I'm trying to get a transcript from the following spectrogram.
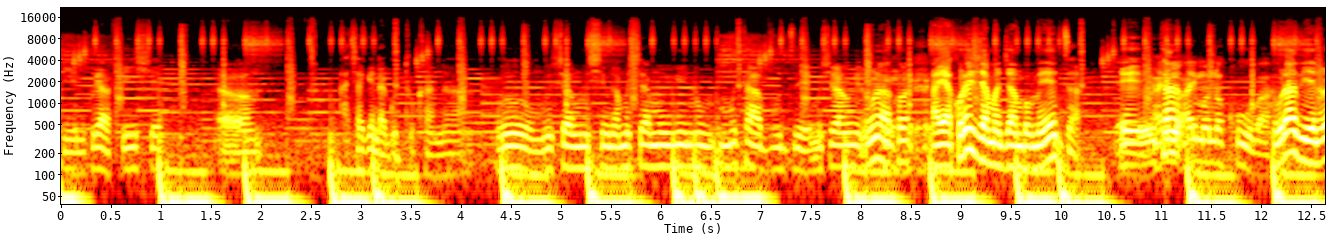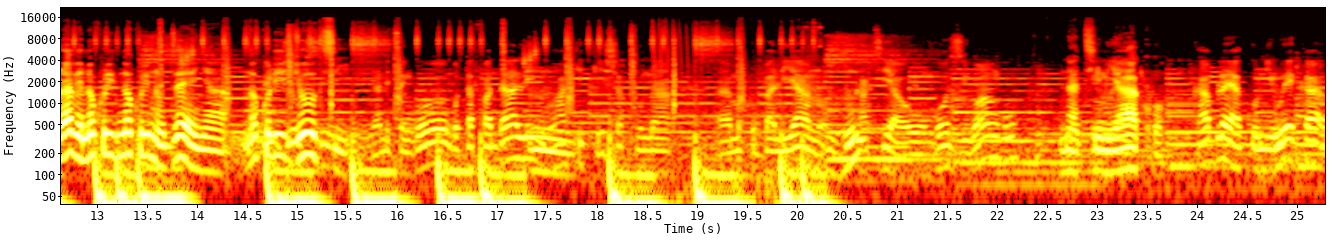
kintu kuri afishe um, aca agenda gutukana. "Oh, mushyira mushyira- mushyira mu bintu mutavuze. Mushyira mu bintu urabona ko ayakoresheje amajambo meza. Eh, uta- harimo no kubaha urabiye urabiye no kuri no kuri ntuzenya no kuri juksi yanditse ngo ngo tafadhali Mm. kuhakikisha kuna uh, makubaliano Mhm. kati ya uongozi wangu na timu yako. kabla ya kuniweka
